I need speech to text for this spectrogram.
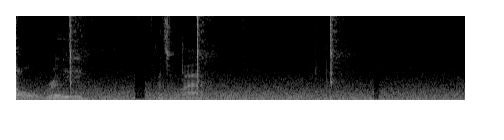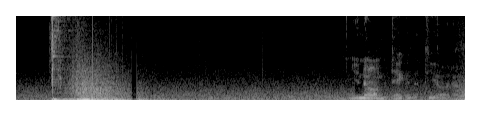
Oh, really? That's whack. You know I'm taking the Toyota.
